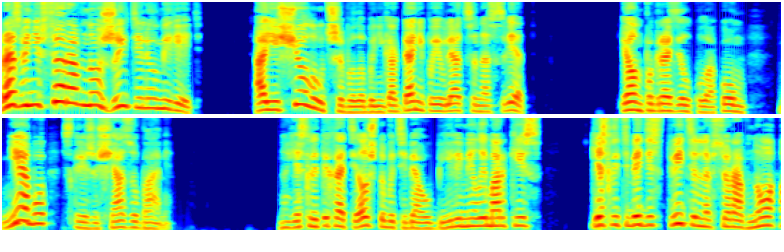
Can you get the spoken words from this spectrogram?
разве не все равно жить или умереть? А еще лучше было бы никогда не появляться на свет». И он погрозил кулаком небу, скрежеща зубами. Но если ты хотел, чтобы тебя убили, милый маркиз, если тебе действительно все равно,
